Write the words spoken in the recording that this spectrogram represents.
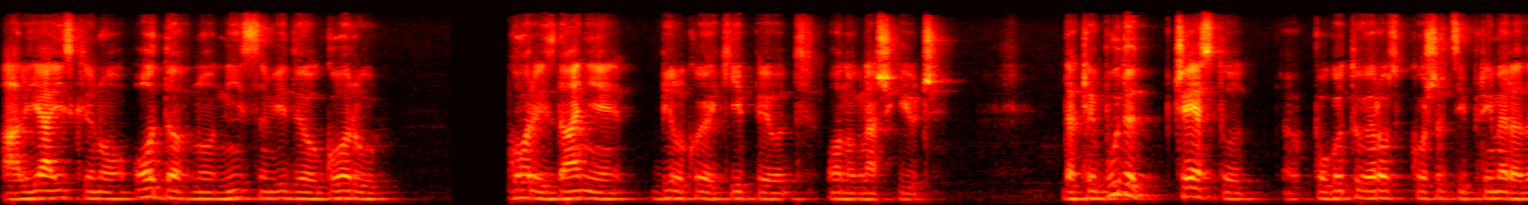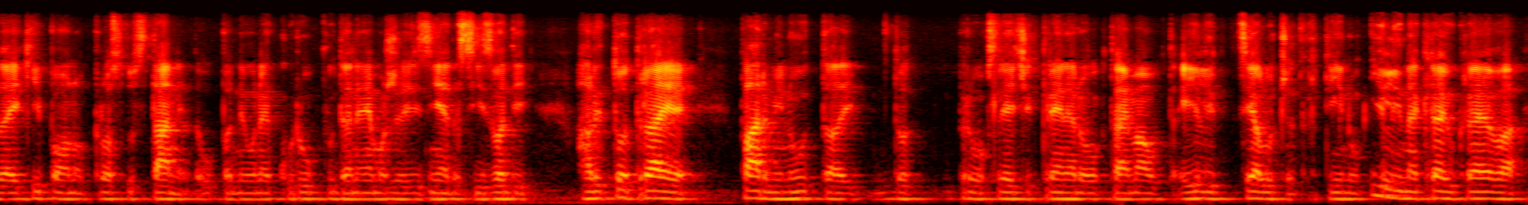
ali ja iskreno odavno nisam video goru, gore izdanje bilo koje ekipe od onog našeg juče. Dakle, bude često pogotovo u evropskoj košarci primjera da ekipa ono prosto stane, da upadne u neku rupu, da ne može iz nje da se izvadi, ali to traje par minuta do prvog sledećeg trenerovog timeouta ili celu četvrtinu ili na kraju krajeva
